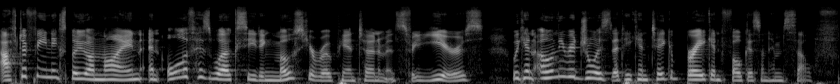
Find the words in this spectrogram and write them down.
After Phoenix Blue Online and all of his work seeding most European tournaments for years, we can only rejoice that he can take a break and focus on himself.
